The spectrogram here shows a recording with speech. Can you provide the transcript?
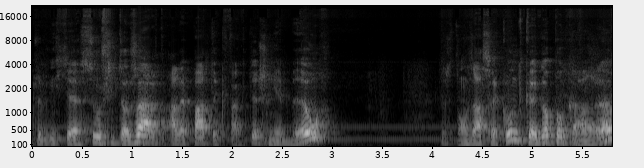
Oczywiście sushi to żart, ale patyk faktycznie był. Zresztą za sekundkę go pokażę.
